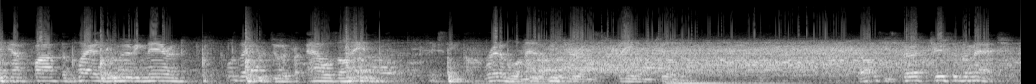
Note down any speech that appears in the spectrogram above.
see how fast the players are moving there, and of course they have to do it for hours on end. It takes an incredible amount of endurance, speed, and agility. Well, it's his first deuce of the match.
